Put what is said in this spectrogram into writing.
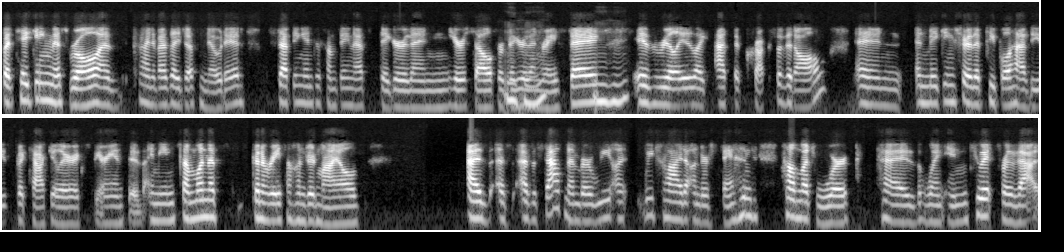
but taking this role as kind of as I just noted, stepping into something that's bigger than yourself or bigger than Mhm. race day Mm-hmm. is really like at the crux of it all and and making sure that people have these spectacular experiences. I mean, someone that's going to race 100 miles as, as as a staff member, we uh, we try to understand how much work has went into it for that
